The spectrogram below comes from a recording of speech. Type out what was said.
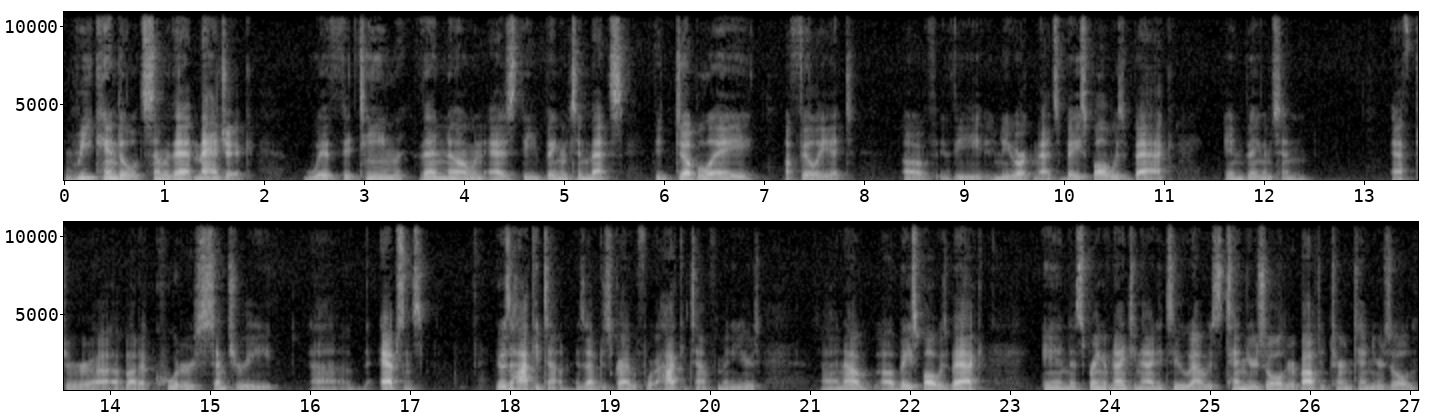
rekindled some of that magic with the team then known as the Binghamton Mets, the double A affiliate of the New York Mets. Baseball was back in Binghamton after uh, about a quarter century uh, absence. It was a hockey town, as I've described before, a hockey town for many years. Uh, now, uh, baseball was back in the spring of 1992. I was 10 years old, or about to turn 10 years old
